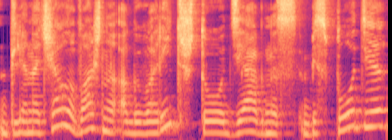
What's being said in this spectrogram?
Для начала важно оговорить, что диагноз бесплодия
